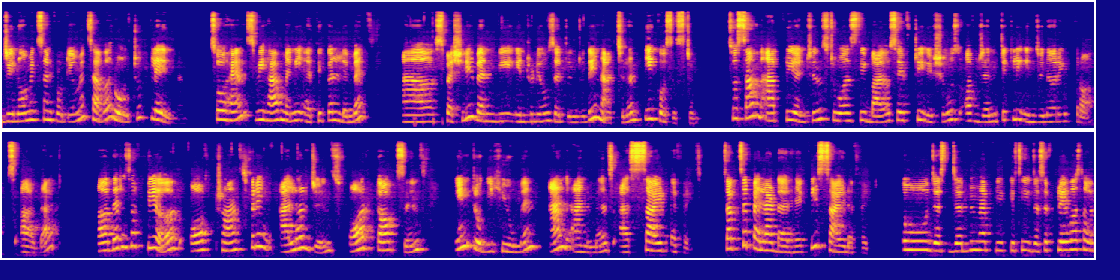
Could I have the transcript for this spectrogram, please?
genomics and proteomics have a role to play in them. So hence we have many ethical limits, uh, especially when we introduce it into the natural ecosystem. So some apprehensions towards the biosafety issues of genetically engineering crops are that uh, there is a fear of transferring allergens or toxins into the human and animals as side effects. सबसे पहला डर है कि साइड इफेक्ट तो जैसे, जब भी मैं किसी, जैसे फ्लेवर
